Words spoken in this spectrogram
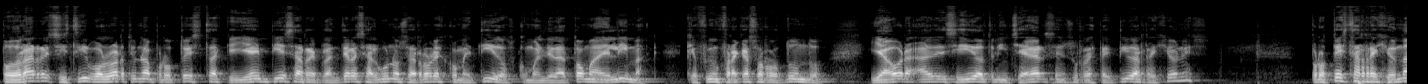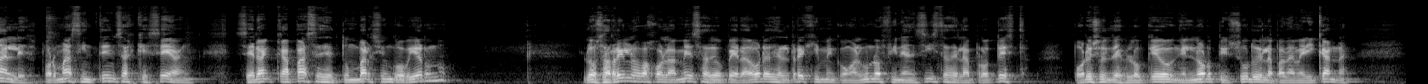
¿Podrá resistir Boluarte una protesta que ya empieza a replantearse algunos errores cometidos, como el de la toma de Lima, que fue un fracaso rotundo, y ahora ha decidido atrincherarse en sus respectivas regiones? ¿Protestas regionales, por más intensas que sean, serán capaces de tumbarse un gobierno? Los arreglos bajo la mesa de operadores del régimen con algunos financistas de la protesta, por eso el desbloqueo en el norte y sur de la Panamericana,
